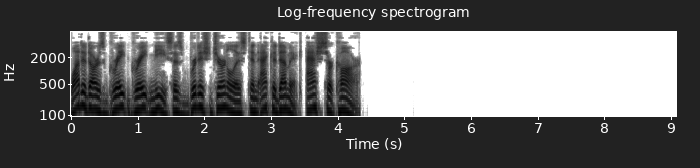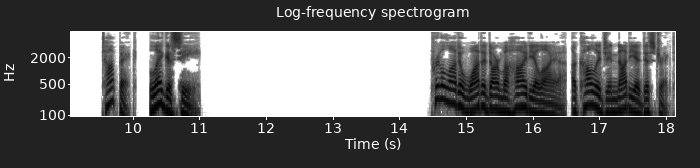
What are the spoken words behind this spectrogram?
Waddedar's great-great-niece is British journalist and academic, Ash Sarkar. Legacy Pritilata Waddedar Mahavidyalaya, a college in Nadia district.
